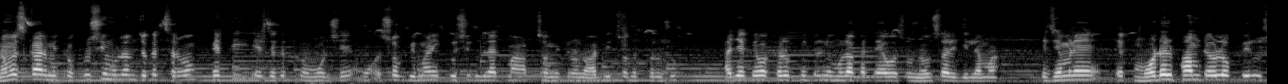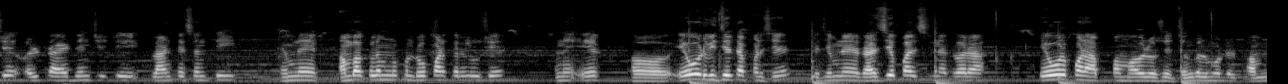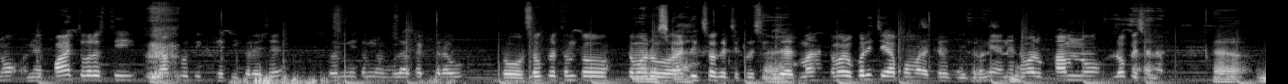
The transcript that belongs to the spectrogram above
નમસ્કાર મિત્રો, કૃષિ મૂલમ જગત સર્વમ. ખેતી એ જગતનું મૂળ છે. હું અશોક ભીમાણી, કૃષિ ગુજરાતમાં આપ સૌ મિત્રોનું હાર્દિક સ્વાગત કરું છું. આજે એક એવા ખેડૂત મિત્રની મુલાકાતે આવ્યો છું નવસારી જિલ્લામાં, કે જેમણે એક મોડેલ ફાર્મ ડેવલપ કર્યું છે, અલ્ટ્રા હાઈ પ્લાન્ટેશનથી. એમણે આંબા કલમનું પણ રોપાણ કરેલું છે. અને એક એવોર્ડ વિજેતા પણ છે, કે જેમણે રાજ્યપાલશ્રીના દ્વારા એવોર્ડ પણ આપવામાં આવેલો છે જંગલ મોડેલ ફાર્મનો. અને પાંચ વર્ષથી પ્રાકૃતિક ખેતી કરે છે. તો એમની તમને મુલાકાત કરાવું. તો સૌપ્રથમ તો તમારું. હાર્દિક સ્વાગત છે કૃષિ ગુજરાતમાં. તમારો પરિચય આપો અમારા ખેડૂત મિત્રોને અને તમારું ફાર્મનું લોકેશન આપો.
